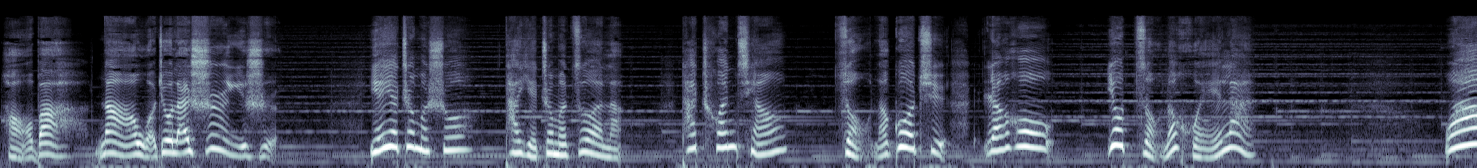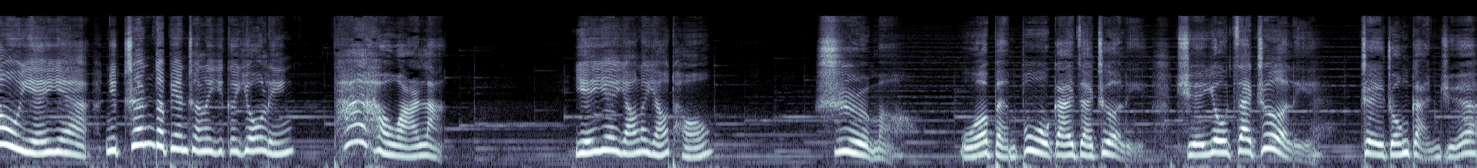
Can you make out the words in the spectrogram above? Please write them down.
好吧，那我就来试一试。爷爷这么说，他也这么做了。他穿墙走了过去，然后又走了回来。哇哦，爷爷，你真的变成了一个幽灵，太好玩了！爷爷摇了摇头。是吗？我本不该在这里，却又在这里，这种感觉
